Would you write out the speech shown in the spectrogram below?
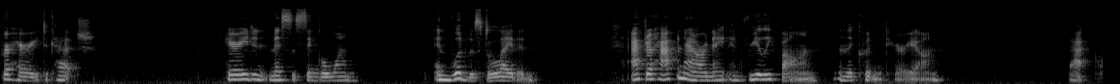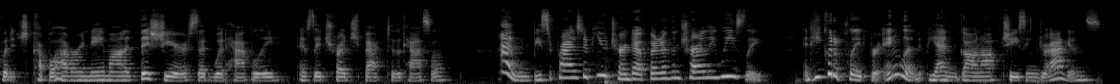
for Harry to catch. Harry didn't miss a single one, and Wood was delighted. After half an hour, night had really fallen, and they couldn't carry on. That Quidditch will have our name on it this year, said Wood happily, as they trudged back to the castle. I wouldn't be surprised if you turned out better than Charlie Weasley, and he could have played for England if he hadn't gone off chasing dragons.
